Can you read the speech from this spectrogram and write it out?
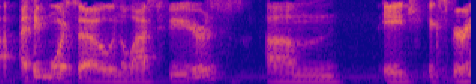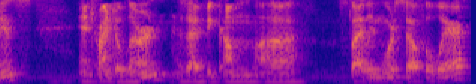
I think more so in the last few years um, age experience and trying to learn as I've become uh, slightly more self-aware.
